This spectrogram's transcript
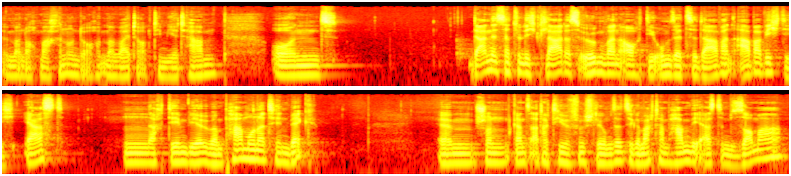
immer noch machen und auch immer weiter optimiert haben. Und dann ist natürlich klar, dass irgendwann auch die Umsätze da waren, aber wichtig, erst nachdem wir über ein paar Monate hinweg ähm, schon ganz attraktive fünfstellige Umsätze gemacht haben, haben wir erst im Sommer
